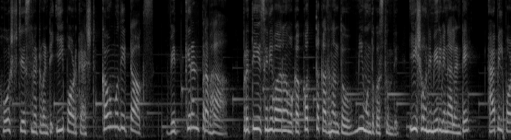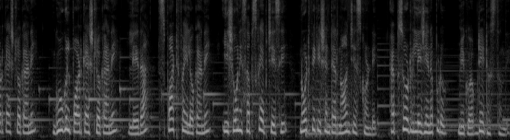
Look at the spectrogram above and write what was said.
హోస్ట్ చేస్తున్నటువంటి ఈ podcast Kaumudi talks with Kiran Prabha. ప్రతి శనివారం ఒక కొత్త కథనంతో మీ ముందుకొస్తుంది. ఈ షోని మీరు వినాలంటే యాపిల్ పాడ్కాస్ట్లో కానీ గూగుల్ పాడ్కాస్ట్లో కానీ లేదా స్పాటిఫైలో కానీ ఈ షోని సబ్స్క్రైబ్ చేసి నోటిఫికేషన్ టర్న్ ఆన్ చేసుకోండి. ఎపిసోడ్ రిలీజ్ అయినప్పుడు మీకు అప్డేట్ వస్తుంది.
